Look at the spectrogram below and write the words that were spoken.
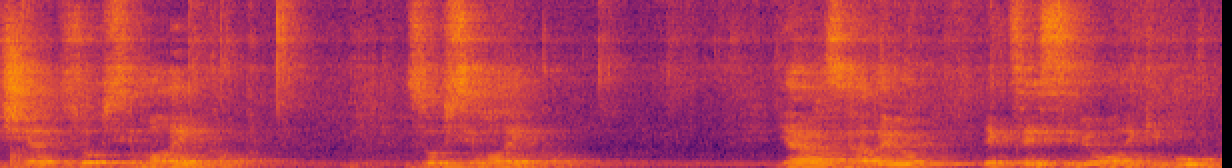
І ще зовсім маленькому, зовсім маленькому. Я згадую, як цей Симеон, який був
